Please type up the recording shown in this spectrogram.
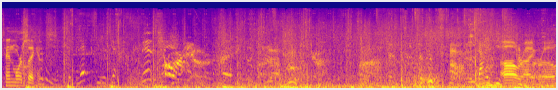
10 more seconds. Let's see get this. Alright, bro.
